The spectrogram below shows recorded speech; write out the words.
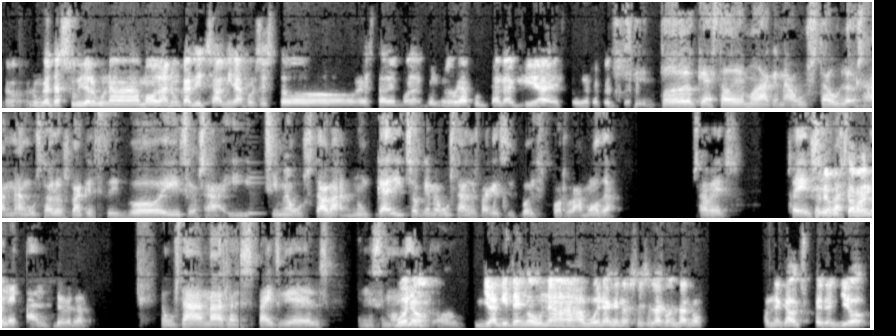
¿no? ¿Nunca te has subido alguna moda? ¿Nunca has dicho, ah, mira, pues esto está de moda, pues me voy a apuntar aquí a esto de repente? Todo lo que ha estado de moda, que me ha gustado, o sea, me han gustado los Backstreet Boys, o sea, y sí me gustaban. Nunca he dicho que me gustan los Backstreet Boys por la moda, ¿sabes? O sea, ¿Te sido bastante legal. De verdad. Me gustaban más las Spice Girls en ese Bueno. Yo aquí tengo una buena que no sé si la he contado con, con The Couch, pero yo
